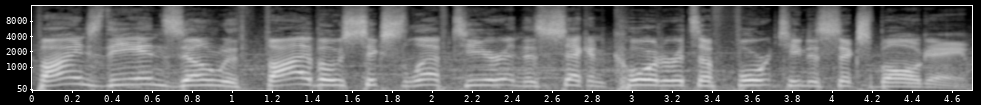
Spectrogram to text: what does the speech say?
finds the end zone with 5.06 left here in the second quarter. It's a 14 6 ball game.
